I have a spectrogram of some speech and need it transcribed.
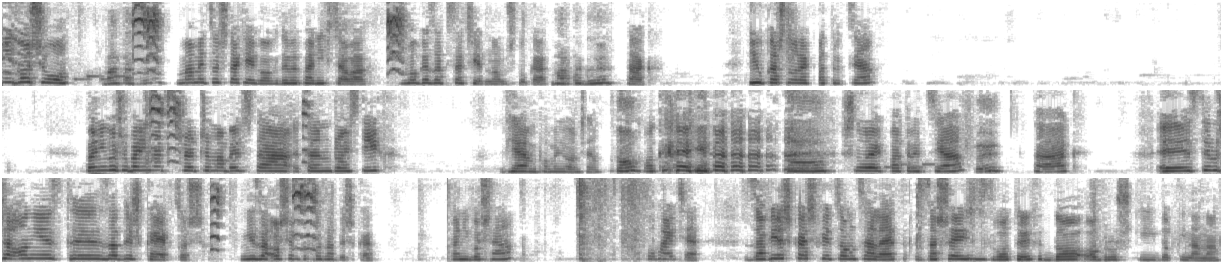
Pani Gosiu, Marta gry? mamy coś takiego, gdyby pani chciała. Mogę zapisać jedną sztukę. Marta gry? Tak. Piłka sznurek Patrycja. Pani Gosiu, pani napisze, czy ma być ta, ten joystick? Wiem, pomyliłam się. To? Okej. To. Sznurek Patrycja. Ty? Tak. Y, Z tym, że on jest y, za dyszkę jak coś. Nie za 8, tylko za dyszkę. Pani Gosia? Słuchajcie, zawieszka świecąca LED za 6 zł do obruszki do Pinana.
